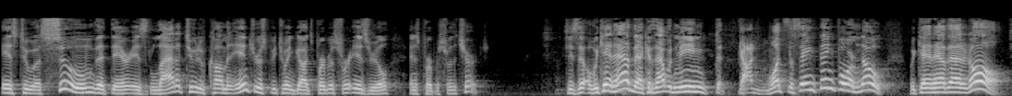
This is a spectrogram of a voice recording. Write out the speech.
is to assume that there is latitude of common interest between God's purpose for Israel and his purpose for the church. She said, oh, we can't have that because that would mean that God wants the same thing for him. No, we can't have that at all.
